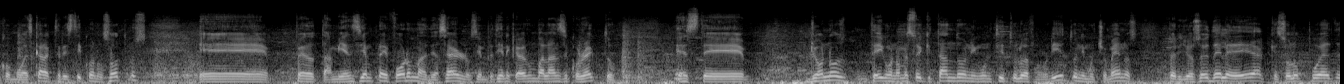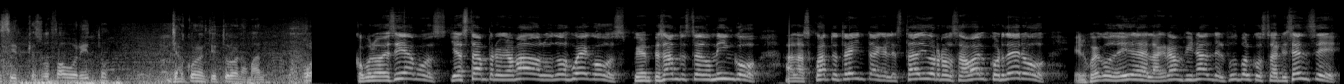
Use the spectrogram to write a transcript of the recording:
como es característico nosotros, eh, pero también siempre hay formas de hacerlo, siempre tiene que haber un balance correcto. Este, yo no, te digo, no me estoy quitando ningún título de favorito, ni mucho menos, pero yo soy de la idea que solo puedes decir que sos favorito ya con el título en la mano. Como lo decíamos, ya están programados los dos juegos, empezando este domingo a las 4.30 en el Estadio Rosabal Cordero, el juego de ida de la gran final del fútbol costarricense,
